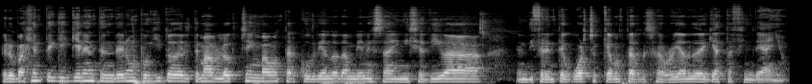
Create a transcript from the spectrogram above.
pero para gente que quiere entender un poquito del tema blockchain, vamos a estar cubriendo también esa iniciativa en diferentes workshops que vamos a estar desarrollando de aquí hasta fin de año.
